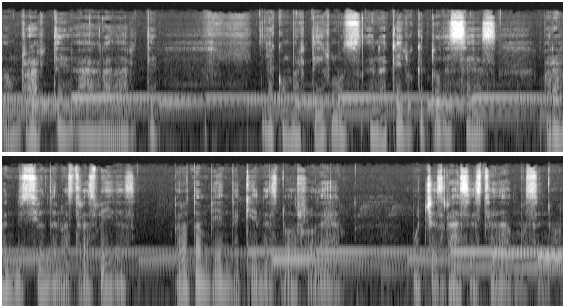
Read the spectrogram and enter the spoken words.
a honrarte, a agradarte y a convertirnos en aquello que tú deseas para bendición de nuestras vidas, pero también de quienes nos rodean. Muchas gracias te damos, Señor,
